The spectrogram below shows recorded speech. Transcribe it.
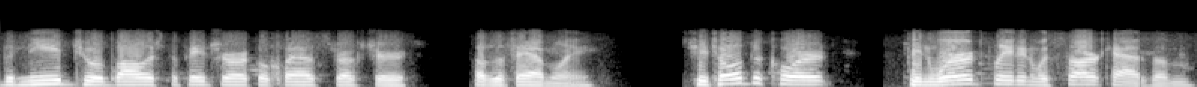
the need to abolish the patriarchal class structure of the family. She told the court, in words laden with sarcasm,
